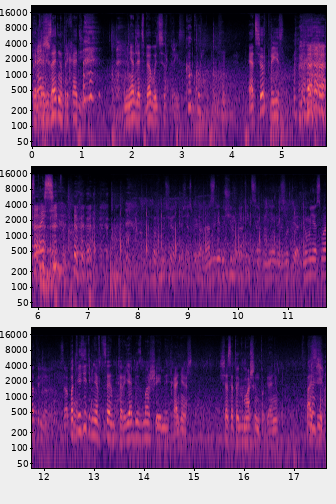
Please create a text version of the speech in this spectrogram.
Только обязательно приходи. У меня для тебя будет сюрприз. Какой? Это сюрприз. Спасибо. На следующей репетиции пеняй на себя. Ты у меня смотри. Подвезите меня в центр, я без машины. Конечно. Сейчас я только машину подгоню. Спасибо.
